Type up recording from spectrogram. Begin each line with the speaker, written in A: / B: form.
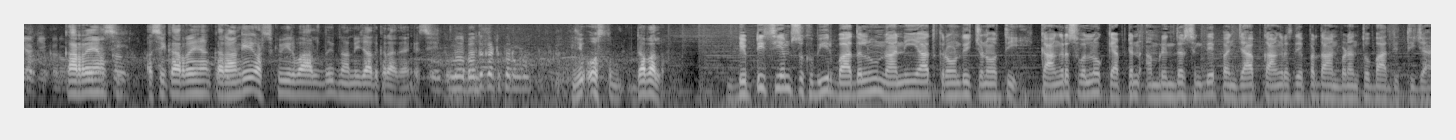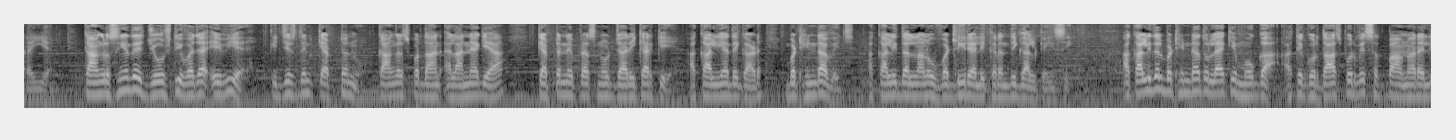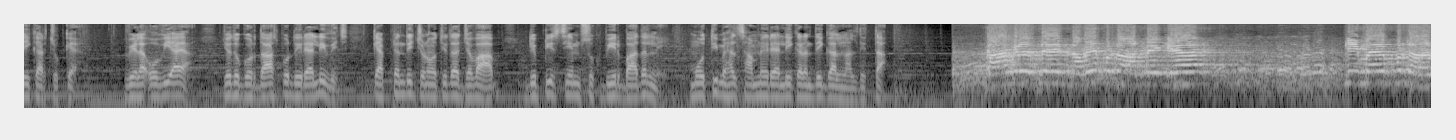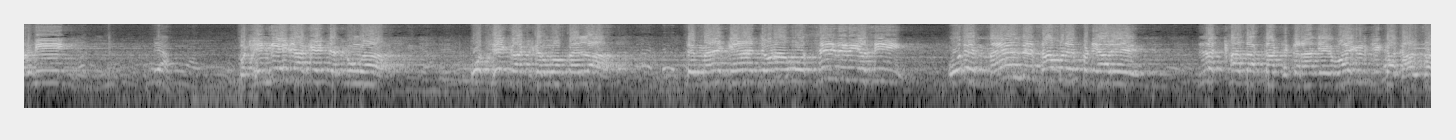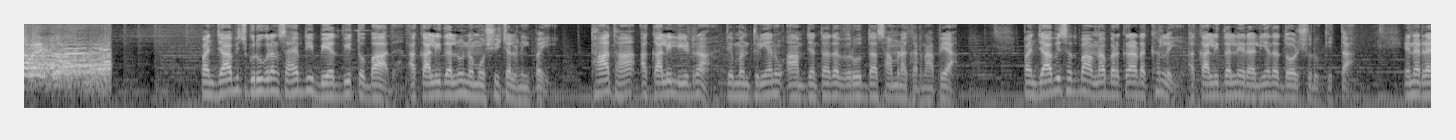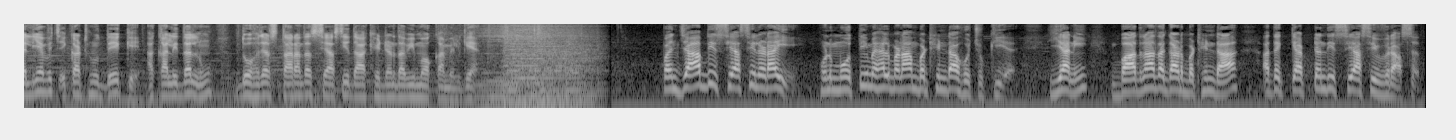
A: ਕਰੋ
B: ਕਰ ਰਹੇ ਹਾਂ ਅਸੀਂ ਅਸੀਂ ਕਰ ਰਹੇ ਹਾਂ ਕਰਾਂਗੇ ਔਰ ਸੁਖਬੀਰ ਬਾਦਲ ਦੀ ਨਾਨੀ ਯਾਦ ਕਰਾ ਦੇਵਾਂਗੇ ਅਸੀਂ।
C: ਮੈਂ ਬੰਦ ਕੱਟ ਕਰੂੰਗਾ।
B: ਜੀ ਉਸ double
D: deputy CM Sukhbir Badal ਨੂੰ ਨਾਨੀ ਯਾਦ ਕਰਾਉਣ ਦੀ ਚੁਣੌਤੀ ਕਾਂਗਰਸ ਵੱਲੋਂ ਕੈਪਟਨ ਅਮਰਿੰਦਰ ਸਿੰਘ ਦੇ ਪੰਜਾਬ ਕਾਂਗਰਸ ਦੇ ਪ੍ਰਧਾਨ ਬਣਨ ਤੋਂ ਬਾਅਦ ਦਿੱਤੀ ਜਾ ਰਹੀ ਹੈ। ਕਾਂਗਰਸੀਆਂ ਦੇ ਜੋਸ਼ ਦੀ ਵਜ੍ਹਾ ਇਹ ਵੀ ਹੈ ਕਿ ਜਿਸ ਦਿਨ ਕੈਪਟਨ ਨੂੰ ਕਾਂਗਰਸ ਪ੍ਰਧਾਨ ਐਲਾਨਿਆ ਗਿਆ ਕੈਪਟਨ ਨੇ ਪ੍ਰੈਸ ਨੋਟ ਜਾਰੀ ਕਰਕੇ ਅਕਾਲੀਆਂ ਦੇ ਗੜ ਬਠਿੰਡਾ ਵਿੱਚ ਅਕਾਲੀ ਦਲ ਨਾਲੋਂ ਵੱਡੀ ਰੈਲੀ ਕਰਨ ਦੀ ਗੱਲ ਕਹੀ ਸੀ। ਅਕਾਲੀ ਦਲ ਬਠਿੰਡਾ ਤੋਂ ਲੈ ਕੇ ਮੋਗਾ ਅਤੇ ਗੁਰਦਾਸਪੁਰ ਵਿੱਚ ਸਦਭਾਵਨਾ ਰੈਲੀ ਕਰ ਚੁੱਕਿਆ ਹੈ। ਵੇਲਾ ਉਹ ਵੀ ਆਇਆ, ਜਦੋਂ ਗੁਰਦਾਸਪੁਰ ਦੀ ਰੈਲੀ ਵਿੱਚ ਕੈਪਟਨ ਦੀ ਚੁਣੌਤੀ ਦਾ ਜਵਾਬ ਡਿਪਟੀ ਸੀਐਮ ਸੁਖਬੀਰ ਬਾਦਲ ਨੇ ਮੋਤੀ ਮਹਿਲ ਸਾਹਮਣੇ ਰੈਲੀ ਕਰਨ ਦੀ ਗੱਲ ਨਾਲ ਦਿੱਤਾ।
E: ਕਾਂਗਰਸ ਦੇ ਨਵੇਂ ਪ੍ਰਧਾਨ ਨੇ ਕਿਹਾ ਕਿ ਮੈਂ ਪ੍ਰਧਾਨਗੀ ਬਠਿੰਡੇ ਜਾ ਕੇ ਚੱਕੂਗਾ, ਉੱਥੇ ਇਕੱਠ ਕਰੂਗਾ ਪਹਿਲਾਂ। ਤੇ ਮੈਂ ਕਹਿਣਾ ਚਾਹਣਾ ਉਸੇ ਦਿਨ ਅਸੀਂ ਉਹਦੇ ਮਹਿਲ ਦੇ ਸਾਹਮਣੇ ਪਟਿਆਲੇ ਲੱਖਾਂ ਦਾ ਇਕੱਠ ਕਰਾਂਗੇ। ਵਾਹਿਗੁਰੂ ਜੀ ਕਾ ਖਾਲਸਾ, ਵਾਹਿਗੁਰੂ
D: ਪੰਜਾਬ ਵਿੱਚ ਗੁਰੂ ਗ੍ਰੰਥ ਸਾਹਿਬ ਦੀ ਬੇਅਦਬੀ ਤੋਂ ਬਾਅਦ ਅਕਾਲੀ ਦਲ ਨੂੰ ਨਮੋਸ਼ੀ ਚੱਲਣੀ ਪਈ। ਥਾਂ-ਥਾਂ ਅਕਾਲੀ ਲੀਡਰਾਂ ਤੇ ਮੰਤਰੀਆਂ ਨੂੰ ਆਮ ਜਨਤਾ ਦਾ ਵਿਰੋਧ ਦਾ ਸਾਹਮਣਾ ਕਰਨਾ ਪਿਆ। ਪੰਜਾਬ ਵਿੱਚ ਸਦਭਾਵਨਾ ਬਰਕਰਾਰ ਰੱਖਣ ਲਈ ਅਕਾਲੀ ਦਲ ਨੇ ਰੈਲੀਆਂ ਦਾ ਦੌਰ ਸ਼ੁਰੂ ਕੀਤਾ। ਇਹਨਾਂ ਰੈਲੀਆਂ ਵਿੱਚ ਇਕੱਠ ਨੂੰ ਦੇਖ ਕੇ ਅਕਾਲੀ ਦਲ ਨੂੰ 2017 ਦਾ ਸਿਆਸੀ ਦਾ ਖੇਡਣ ਦਾ ਵੀ ਮੌਕਾ ਮਿਲ ਗਿਆ। ਪੰਜਾਬ ਦੀ ਸਿਆਸੀ ਲੜਾਈ ਹੁਣ ਮੋਤੀ ਮਹਿਲ ਬਨਾਮ ਬਠਿੰਡਾ ਹੋ ਚੁੱਕੀ ਹੈ। ਯਾਨੀ ਬਾਦਲਾਂ ਦਾ ਗੜ ਬਠਿੰਡਾ ਅਤੇ ਕੈਪਟਨ ਦੀ ਸਿਆਸੀ ਵਿਰਾਸਤ।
